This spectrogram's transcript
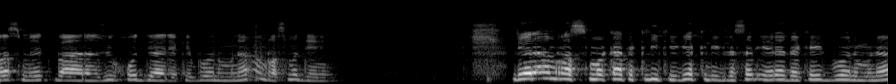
ڕەسمێک بە ئارەزووی خۆت دیارەکەی بۆ نمونە ئەم ڕسممە دێنین لێرە ئەم ڕسممە کاتە کلیکێک یە کلیک لەسەر ئێرە دەکەیت بۆ نمونە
